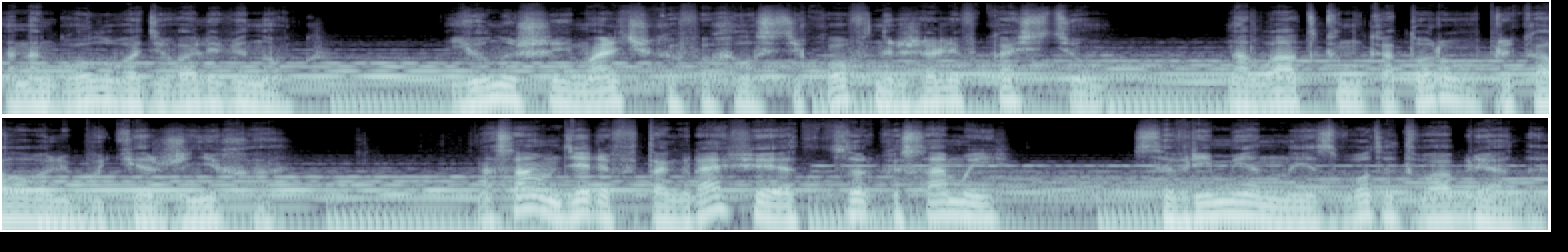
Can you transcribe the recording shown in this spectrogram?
а на голову одевали венок. Юношей, мальчиков и холостяков наряжали в костюм, на латкан которого прикалывали букет жениха. На самом деле фотография — это только самый современный извод этого обряда.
